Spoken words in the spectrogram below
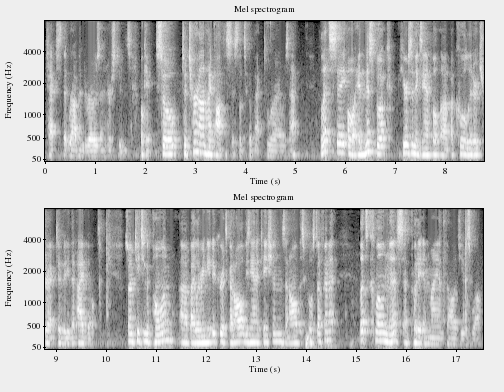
text that Robin DeRosa and her students. Okay, so to turn on hypothesis, let's go back to where I was at. Let's say, oh, in this book, here's an example of a cool literature activity that I built. So I'm teaching a poem uh, by Lorraine Niedecker. It's got all these annotations and all this cool stuff in it. Let's clone this and put it in my anthology as well.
